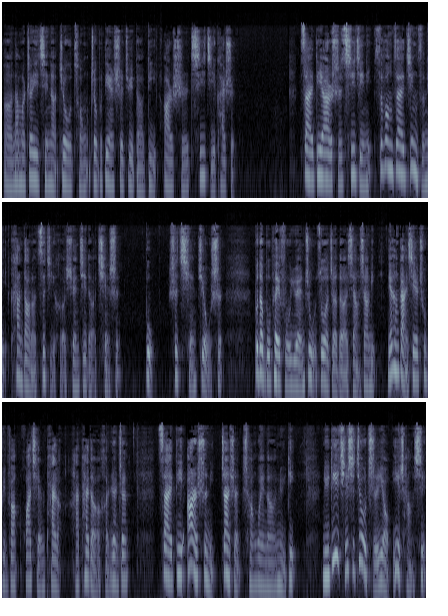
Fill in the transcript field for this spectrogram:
呃，那么这一期呢，就从这部电视剧的第二十七集开始。在第二十七集里，司凤在镜子里看到了自己和玄机的前世，不是前九世。不得不佩服原著作者的想象力，也很感谢出品方花钱拍了，还拍得很认真。在第二世里，战神成为了女帝。女帝其实就只有一场戏，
